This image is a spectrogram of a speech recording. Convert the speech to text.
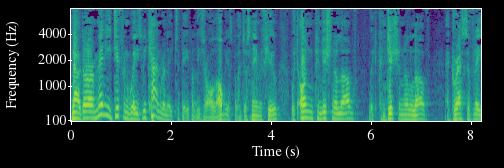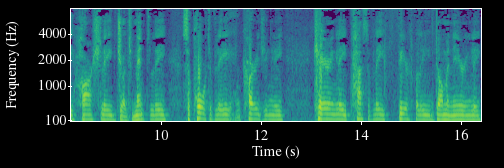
Now, there are many different ways we can relate to people. These are all obvious, but I'll just name a few. With unconditional love, with conditional love, aggressively, harshly, judgmentally, supportively, encouragingly, caringly, passively, fearfully, domineeringly,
